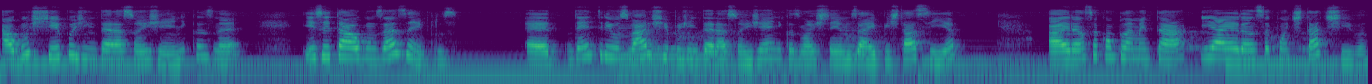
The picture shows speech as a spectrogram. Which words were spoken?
alguns tipos de interações gênicas, né? E citar alguns exemplos. É, dentre os vários tipos de interações gênicas, nós temos a epistasia, a herança complementar e a herança quantitativa.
